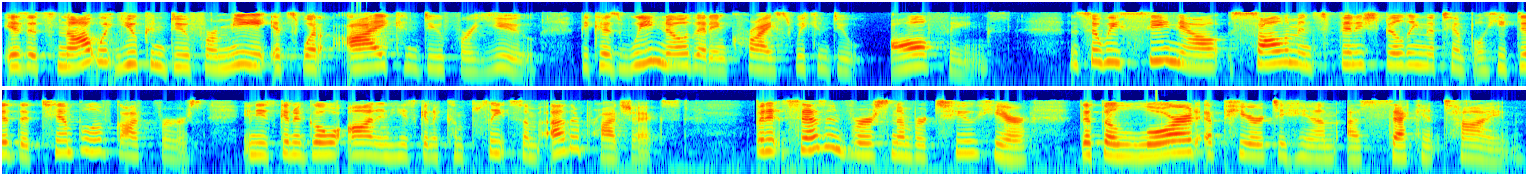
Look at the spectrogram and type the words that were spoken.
is it's not what you can do for me, it's what I can do for you. Because we know that in Christ we can do all things. And so we see now Solomon's finished building the temple. He did the temple of God first, and he's going to go on and he's going to complete some other projects. But it says in verse number 2 here that the Lord appeared to him a second time.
